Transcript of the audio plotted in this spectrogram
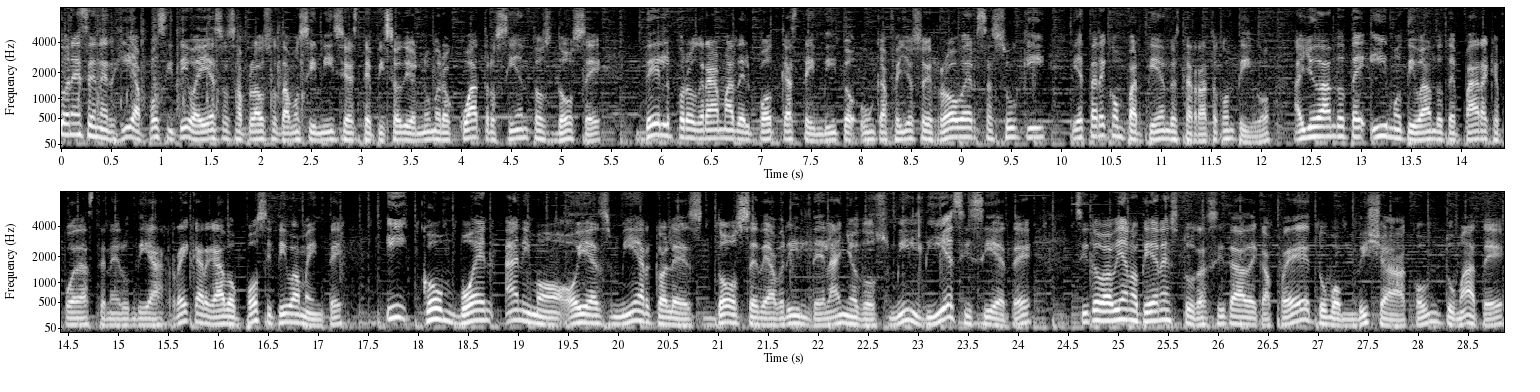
Con esa energía positiva y esos aplausos damos inicio a este episodio número 412 del programa del podcast Te invito un café. Yo soy Robert Sasuki y estaré compartiendo este rato contigo, ayudándote y motivándote para que puedas tener un día recargado positivamente y con buen ánimo. Hoy es miércoles 12 de abril del año 2017. Si todavía no tienes tu tacita de café, tu bombilla con tu mate,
